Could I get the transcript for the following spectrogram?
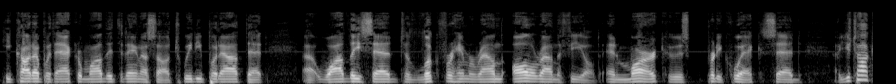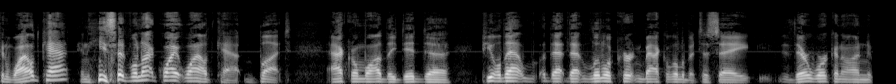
He caught up with Akrum Wadley today, and I saw a tweet he put out that uh, Wadley said to look for him around all around the field. And Mark, who is pretty quick, said, "Are you talking Wildcat?" And he said, "Well, not quite Wildcat, but Akrum Wadley did." Uh, Peel that, that that little curtain back a little bit to say they're working on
